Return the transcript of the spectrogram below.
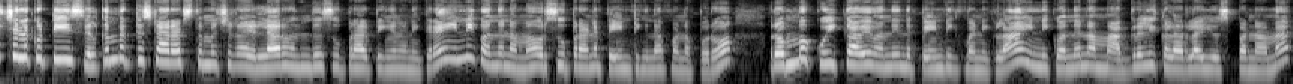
ஹாய் சில குட்டீஸ். Welcome back to star arts Tamil channel எல்லாரும் வந்து சூப்பராக இருப்பீங்கன்னு நினைக்கிறேன். இன்றைக்கி வந்து நம்ம ஒரு சூப்பரான பெயிண்டிங் தான் பண்ண போகிறோம் ரொம்ப குயிக்காகவே வந்து இந்த பெயிண்டிங் பண்ணிக்கலாம். இன்றைக்கி வந்து நம்ம அக்ரலி கலர்லாம் யூஸ் பண்ணாமல்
